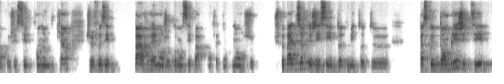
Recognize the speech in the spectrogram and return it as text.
ou que j'essayais de prendre un bouquin, je ne faisais pas vraiment, je ne commençais pas, en fait. Donc non, je ne peux pas dire que j'ai essayé d'autres méthodes, parce que d'emblée, j'étais,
